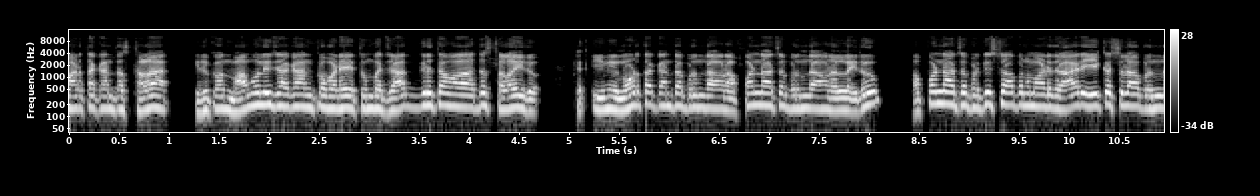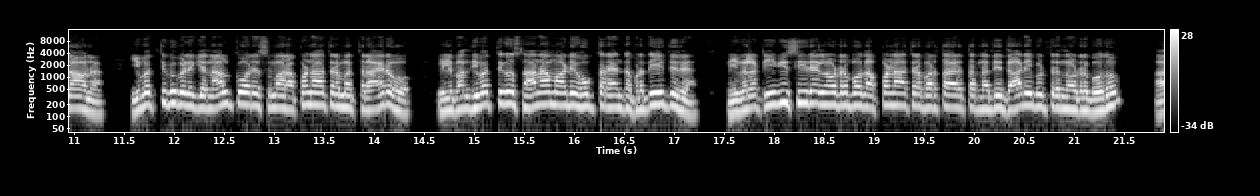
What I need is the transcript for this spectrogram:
ಮಾಡ್ತಕ್ಕಂತ ಸ್ಥಳ. ಇದಕ್ಕೊಂದು ಮಾಮೂಲಿ ಜಾಗ ಅನ್ಕೋಬೇಡಿ, ತುಂಬಾ ಜಾಗೃತವಾದ ಸ್ಥಳ ಇದು. ಈ ನೀವು ನೋಡ್ತಕ್ಕಂತ ಬೃಂದಾವನ, ಅಪ್ಪಣ್ಣಾಚ ಬೃಂದಾವನ ಅಲ್ಲ ಇದು. ಅಪ್ಪಣ್ಣಾಚ ಪ್ರತಿಷ್ಠಾಪನೆ ಮಾಡಿದ ರಾಯರ ಏಕಶಿಲಾ ಬೃಂದಾವನ. ಇವತ್ತಿಗೂ ಬೆಳಿಗ್ಗೆ ನಾಲ್ಕೂವರೆ ಸುಮಾರು ಅಪ್ಪಣ್ಣಾತರ ಮತ್ತು ರಾಯರು ಇಲ್ಲಿ ಬಂದು ಇವತ್ತಿಗೂ ಸ್ನಾನ ಮಾಡಿ ಹೋಗ್ತಾರೆ ಅಂತ ಪ್ರತೀತಿ ಇದೆ ನೀವೆಲ್ಲ ಟಿವಿ ಸೀರಿಯಲ್ ನೋಡಿರ್ಬೋದು ಅಪ್ಪಣ್ಣಾತ್ರ ಬರ್ತಾ ಇರ್ತಾರೆ, ನದಿ ದಾರಿ ಬಿಟ್ಟರೆ ನೋಡಿರ್ಬೋದು. ಆ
